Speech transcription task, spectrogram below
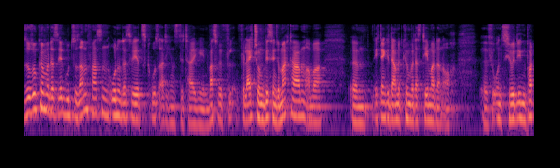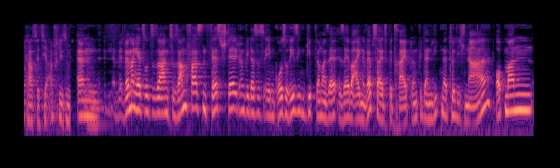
So, so können wir das sehr gut zusammenfassen, ohne dass wir jetzt großartig ins Detail gehen. Was wir vielleicht schon ein bisschen gemacht haben, aber ähm, ich denke, damit können wir das Thema dann auch für uns für den Podcast jetzt hier abschließen. Ähm, wenn man jetzt sozusagen zusammenfassend feststellt, irgendwie, dass es eben große Risiken gibt, wenn man sel selber eigene Websites betreibt, irgendwie, dann liegt natürlich nahe, ob man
